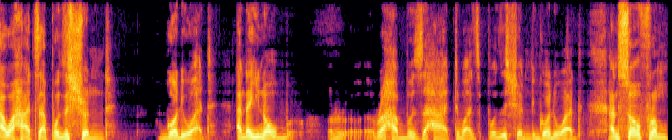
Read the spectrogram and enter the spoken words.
our hearts are positioned Godward, and I know Rahab's heart was positioned Godward. And so from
